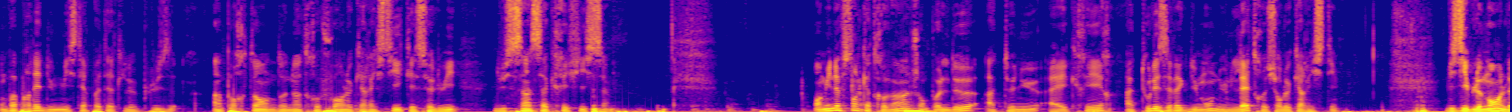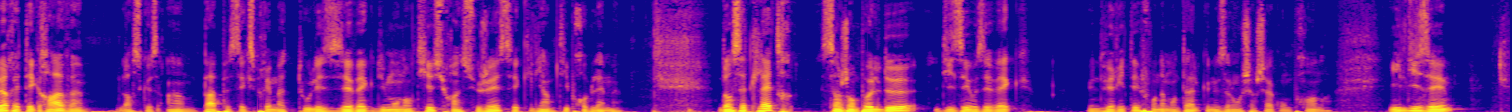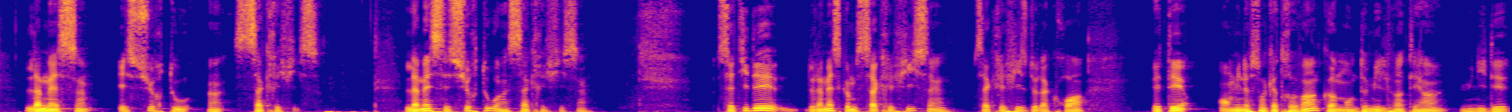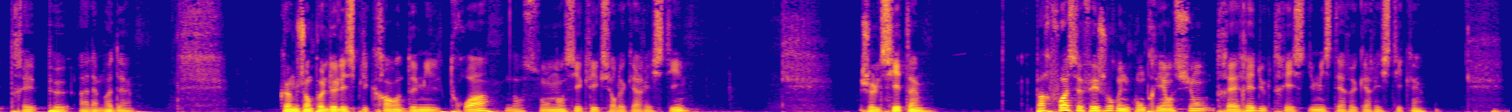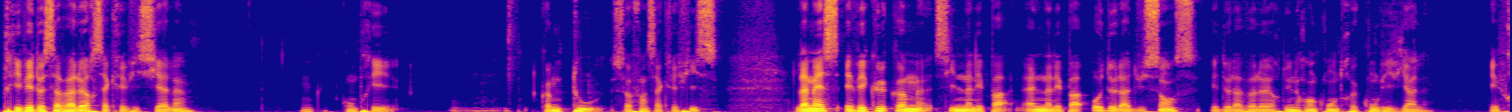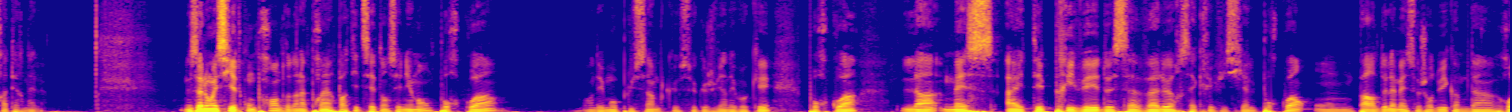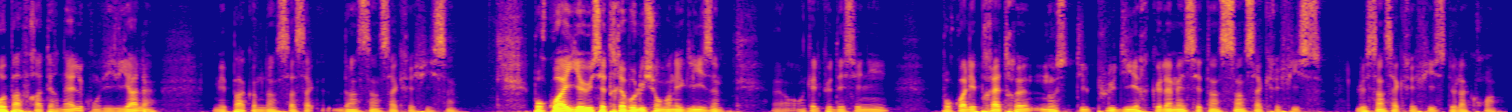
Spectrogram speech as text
on va parler du mystère peut-être le plus important de notre foi en l'Eucharistie, qui est celui du Saint Sacrifice. En 1980, Jean-Paul II a tenu à écrire à tous les évêques du monde une lettre sur l'Eucharistie. Visiblement, l'heure était grave. Lorsque un pape s'exprime à tous les évêques du monde entier sur un sujet, c'est qu'il y a un petit problème. Dans cette lettre, Saint Jean-Paul II disait aux évêques une vérité fondamentale que nous allons chercher à comprendre. Il disait La messe est surtout un sacrifice. La messe est surtout un sacrifice. Cette idée de la messe comme sacrifice, sacrifice de la croix, était en 1980 comme en 2021 une idée très peu à la mode. Comme Jean-Paul II l'expliquera en 2003 dans son encyclique sur l'Eucharistie, je le cite, Parfois se fait jour une compréhension très réductrice du mystère eucharistique. Privé de sa valeur sacrificielle, compris comme tout sauf un sacrifice, la messe est vécue comme s'il n'allait pas, elle n'allait pas au-delà du sens et de la valeur d'une rencontre conviviale et fraternelle. Nous allons essayer de comprendre dans la première partie de cet enseignement pourquoi, en des mots plus simples que ceux que je viens d'évoquer, pourquoi la messe a été privée de sa valeur sacrificielle. Pourquoi on parle de la messe aujourd'hui comme d'un repas fraternel, convivial, mais pas comme d'un saint sacrifice? Pourquoi il y a eu cette révolution dans l'Église euh, en quelques décennies, pourquoi les prêtres n'osent-ils plus dire que la messe est un saint sacrifice, le saint sacrifice de la croix?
